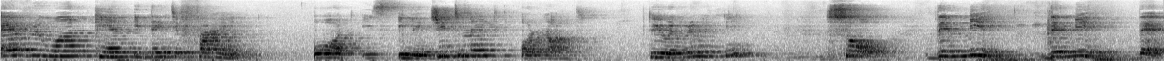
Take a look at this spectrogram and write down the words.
Everyone can identify what is illegitimate or not. Do you agree with me? So, the myth, the myth that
